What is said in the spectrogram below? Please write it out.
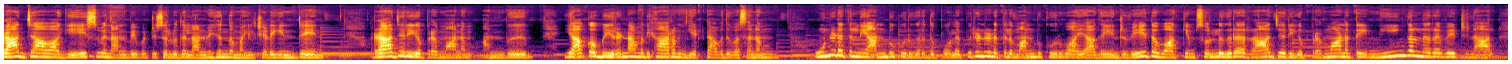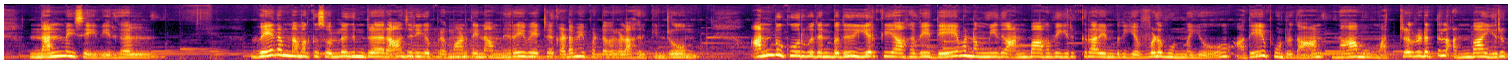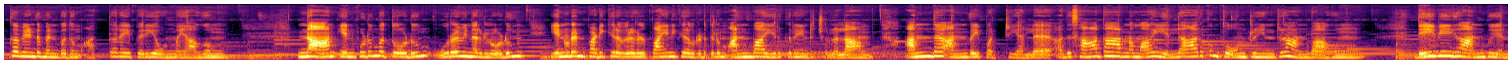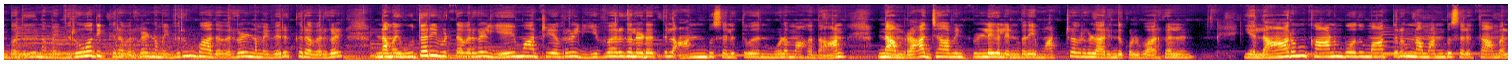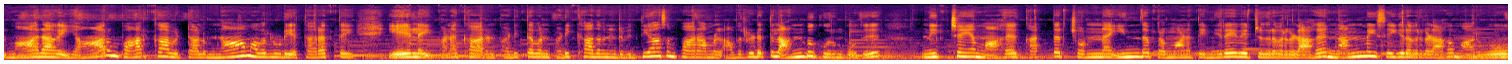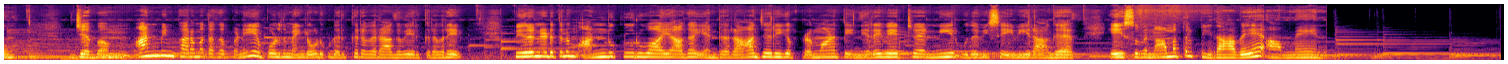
ராஜாவாகிய இயேசுவின் அன்பை பற்றி சொல்வதில் நான் மிகுந்த மகிழ்ச்சி அடைகின்றேன். ராஜரிக பிரமாணம் அன்பு. யாக்கோபு இரண்டாம் அதிகாரம் எட்டாவது வசனம். உன்னிடத்தில் நீ அன்பு கூறுகிறது போல பிறனிடத்திலும் அன்பு கூறுவாயாக என்று வேத வாக்கியம் சொல்லுகிற ராஜரிக பிரமாணத்தை நீங்கள் நிறைவேற்றினால் நன்மை செய்வீர்கள். வேதம் நமக்கு சொல்லுகின்ற ராஜரிக பிரமாணத்தை நாம் நிறைவேற்ற கடமைப்பட்டவர்களாக இருக்கின்றோம். அன்பு கூறுவதென்பது இயற்கையாகவே தேவன் நம் மீது அன்பாகவே இருக்கிறார் என்பது எவ்வளவு உண்மையோ அதே போன்றுதான் நாமும் மற்றவரிடத்தில் அன்பாய் இருக்க வேண்டும் என்பதும் அத்தனை பெரிய உண்மையாகும். நான் என் குடும்பத்தோடும் உறவினர்களோடும் என்னுடன் படிக்கிறவர்கள் பயணிக்கிறவரிடத்திலும் அன்பாக இருக்கிறேன் என்று சொல்லலாம். அந்த அன்பை பற்றி அல்ல அது சாதாரணமாக எல்லாருக்கும் தோன்றுகின்ற அன்பாகும். தெய்வீக அன்பு என்பது நம்மை விரோதிக்கிறவர்கள் நம்மை விரும்பாதவர்கள் நம்மை வெறுக்கிறவர்கள் நம்மை உதறிவிட்டவர்கள் ஏமாற்றியவர்கள் இவர்களிடத்தில் அன்பு செலுத்துவதன் மூலமாக தான் நாம் ராஜாவின் பிள்ளைகள் என்பதை மற்றவர்கள் அறிந்து கொள்வார்கள். எல்லாரும் காணும்போது மாத்திரம் நாம் அன்பு செலுத்தாமல் மாறாக யாரும் பார்க்காவிட்டாலும் நாம் அவர்களுடைய தரத்தை ஏழை பணக்காரன் படித்தவன் படிக்காதவன் என்று வித்தியாசம் பாராமல் அவர்களிடத்தில் அன்பு கூறும்போது நிச்சயமாக கர்த்தர் சொன்ன இந்த பிரமாணத்தை நிறைவேற்றுகிறவர்களாக நன்மை செய்கிறவர்களாக மாறுவோம். ஜெபம். அன்பின் பரம தகப்பனே எப்பொழுதும் எங்களோடு கூட இருக்கிறவராகவே இருக்கிறவரே. பிறனிடத்திலும் அன்பு கூறுவாயாக என்ற ராஜரிக பிரமாணத்தை நிறைவேற்ற நீர் உதவி செய்வீராக. இயேசுவின் நாமத்தில் பிதாவே ஆமேன்.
